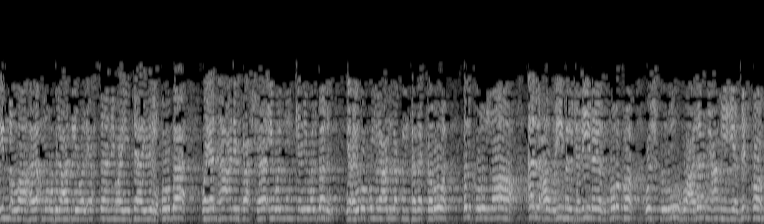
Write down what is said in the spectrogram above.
إن الله يأمر بالعدل والإحسان وإيتاء ذي القربى وينهى عن الفحشاء والمنكر والبغي. يعظكم لعلكم تذكرون. فاذكروا الله العظيم الجليل يذكركم واشكروه على نعمه يزدكم.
